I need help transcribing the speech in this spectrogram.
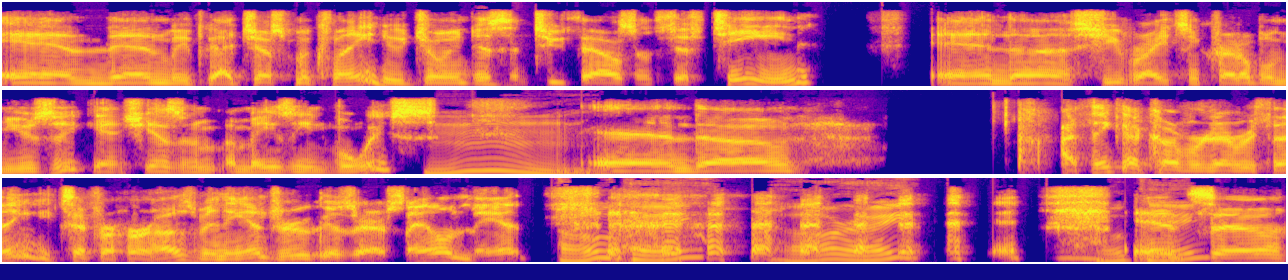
And then we've got Jess McLean, who joined us in 2015. And uh, she writes incredible music, and she has an amazing voice. Mm. And uh, I think I covered everything except for her husband, Andrew, who's our sound man. Okay. All right. Okay. And so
